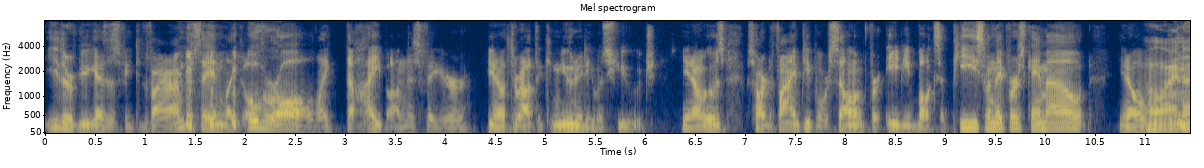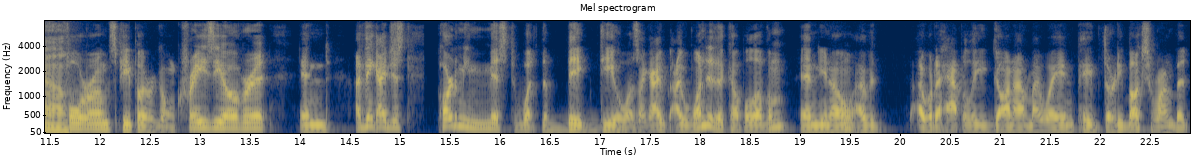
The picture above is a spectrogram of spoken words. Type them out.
either of you guys' feet to the fire. I'm just saying, like overall, like the hype on this figure, you know, throughout the community was huge. You know, it was it was hard to find. People were selling them for eighty bucks a piece when they first came out. You know, Oh, I know. the forums, people are going crazy over it. And I think I just part of me missed what the big deal was. Like I, I wanted a couple of them, and you know, I would I would have happily gone out of my way and paid thirty bucks for one, but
